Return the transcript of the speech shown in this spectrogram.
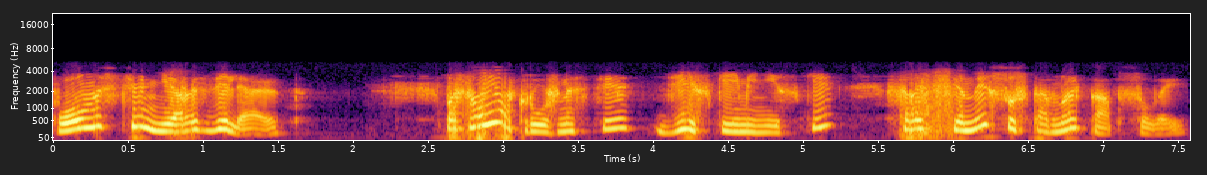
полностью не разделяют. По своей окружности диски и мениски сращены суставной капсулой.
